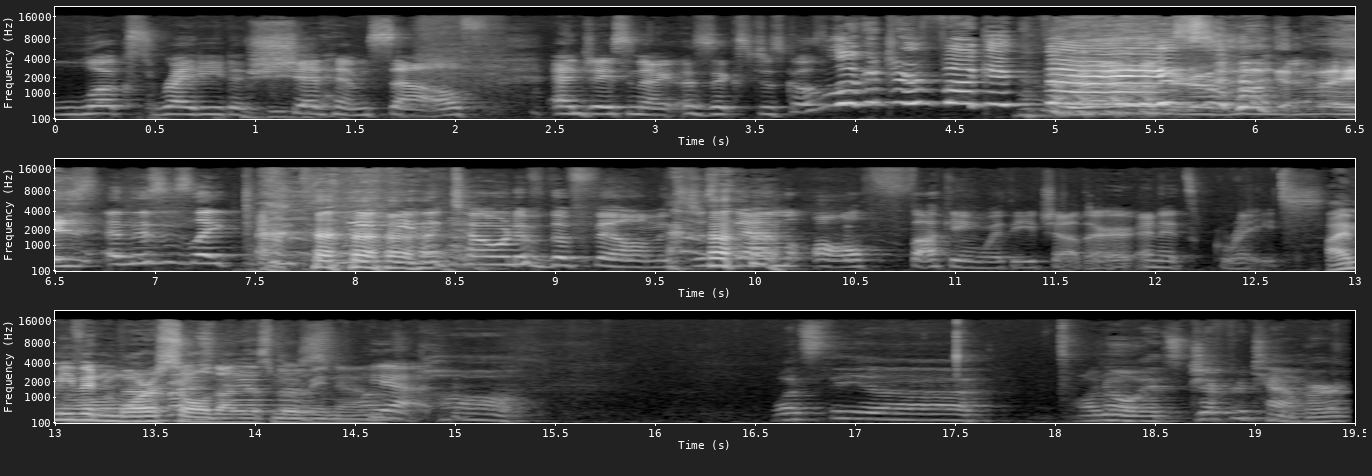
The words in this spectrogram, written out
looks ready to shit himself, and Jason Isaacs just goes, "Look at your fucking face!" And this is like completely the tone of the film. It's just them all fucking with each other, and it's great. I'm even Oh, more sold on this movie now. ones- Yeah. Oh, what's the uh oh no, it's Jeffrey Tambor.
